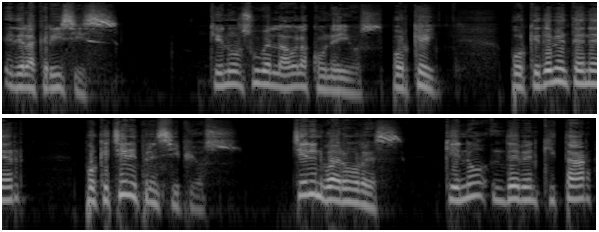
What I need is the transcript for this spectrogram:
y de la crisis. Que no suben la ola con ellos. ¿Por qué? Porque deben tener, porque tienen principios, tienen valores que no deben quitar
